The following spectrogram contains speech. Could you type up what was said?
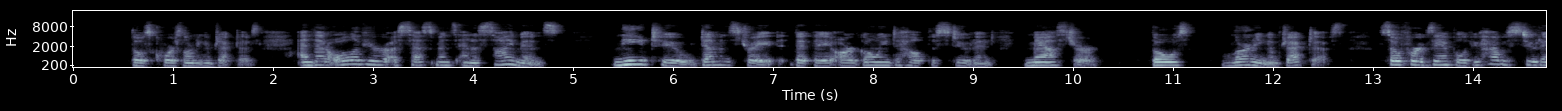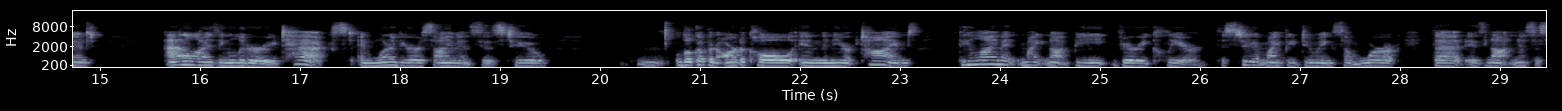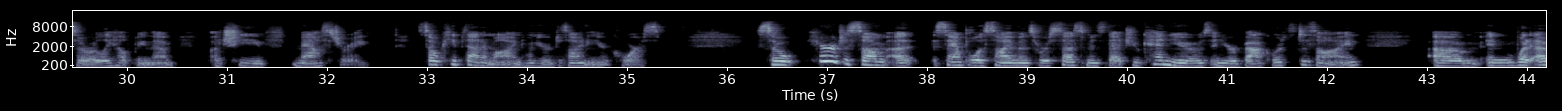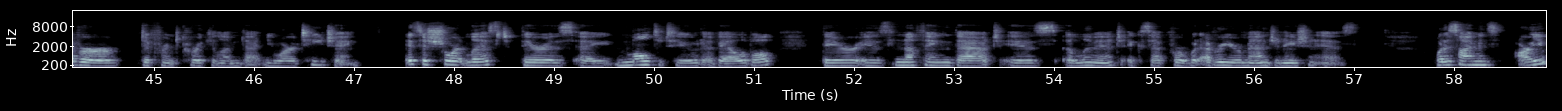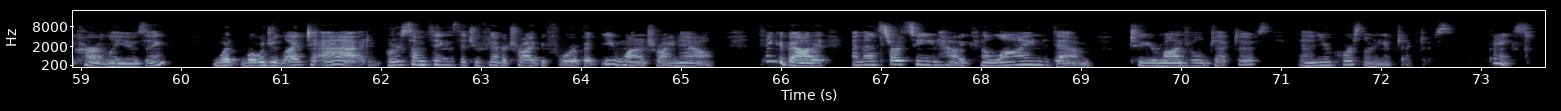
those course learning objectives. And then all of your assessments and assignments need to demonstrate that they are going to help the student master those learning objectives. So for example, if you have a student analyzing literary text and one of your assignments is to look up an article in the New York Times, the alignment might not be very clear. The student might be doing some work that is not necessarily helping them achieve mastery. So keep that in mind when you're designing your course. So here are just some uh, sample assignments or assessments that you can use in your backwards design um, in whatever different curriculum that you are teaching. It's a short list. There is a multitude available. There is nothing that is a limit except for whatever your imagination is. What assignments are you currently using? What, what would you like to add? What are some things that you've never tried before but you want to try now? Think about it and then start seeing how you can align them to your module objectives and your course learning objectives. Thanks.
